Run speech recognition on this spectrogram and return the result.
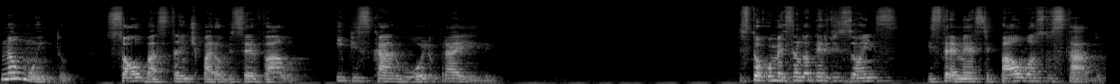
Não muito, só o bastante para observá-lo e piscar o olho para ele. Estou começando a ter visões, estremece Paulo assustado.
